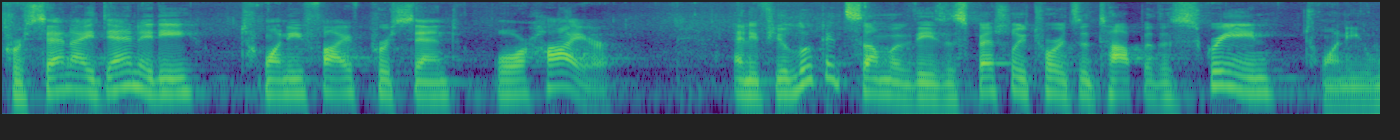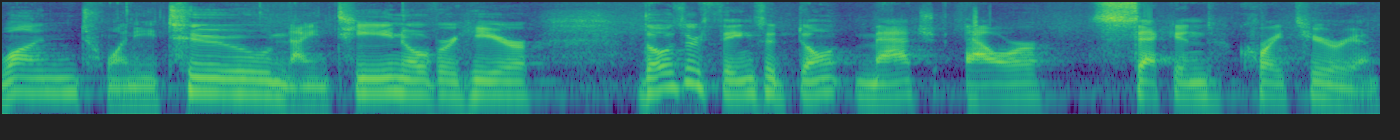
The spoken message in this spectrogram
Percent identity, 25% or higher. And if you look at some of these, especially towards the top of the screen, 21, 22, 19 over here, those are things that don't match our second criterion.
